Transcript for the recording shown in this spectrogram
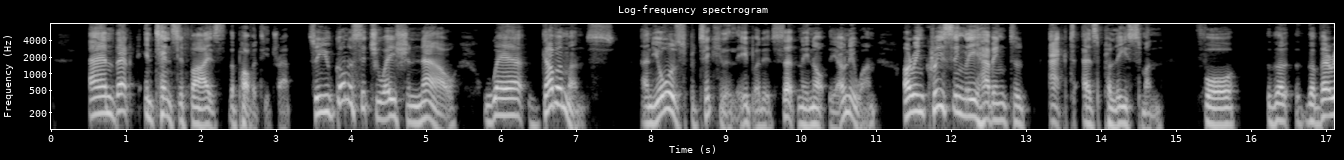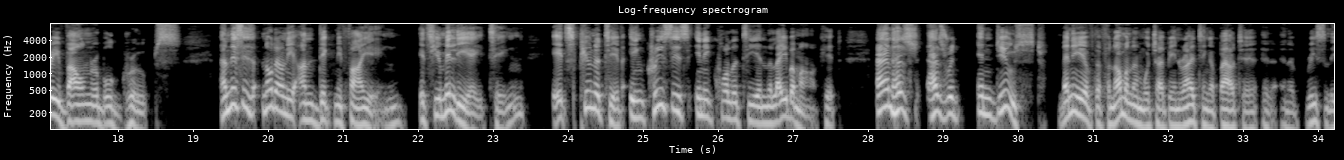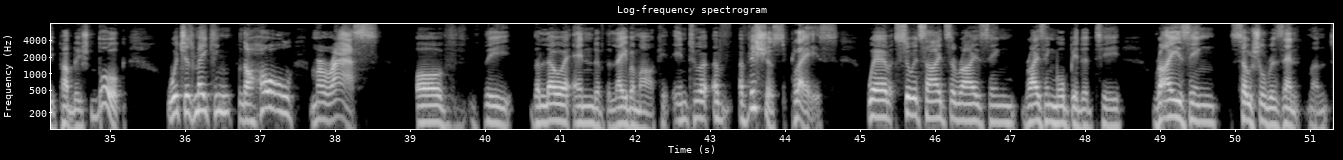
And that intensifies the poverty trap. So you've got a situation now where governments, and yours particularly, but it's certainly not the only one, are increasingly having to act as policemen for the, the very vulnerable groups. And this is not only undignifying, it's humiliating, it's punitive, increases inequality in the labor market, and has has re- induced many of the phenomenon which I've been writing about in, in a recently published book, which is making the whole morass of the the lower end of the labor market into a, a, a vicious place where suicides are rising, rising morbidity, rising social resentment,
